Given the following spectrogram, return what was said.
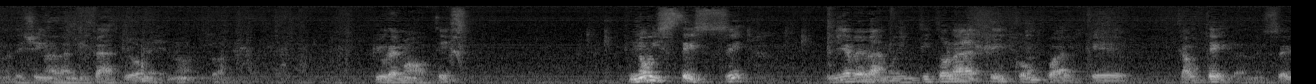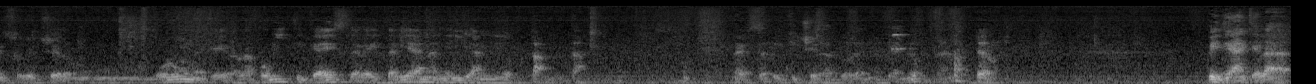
una decina d'anni fa più o meno, più remoti, noi stessi li avevamo intitolati con qualche cautela, senso che c'era un volume che era la politica estera italiana negli anni Ottanta persa per chi c'era ancora negli anni 80, però. Quindi anche la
